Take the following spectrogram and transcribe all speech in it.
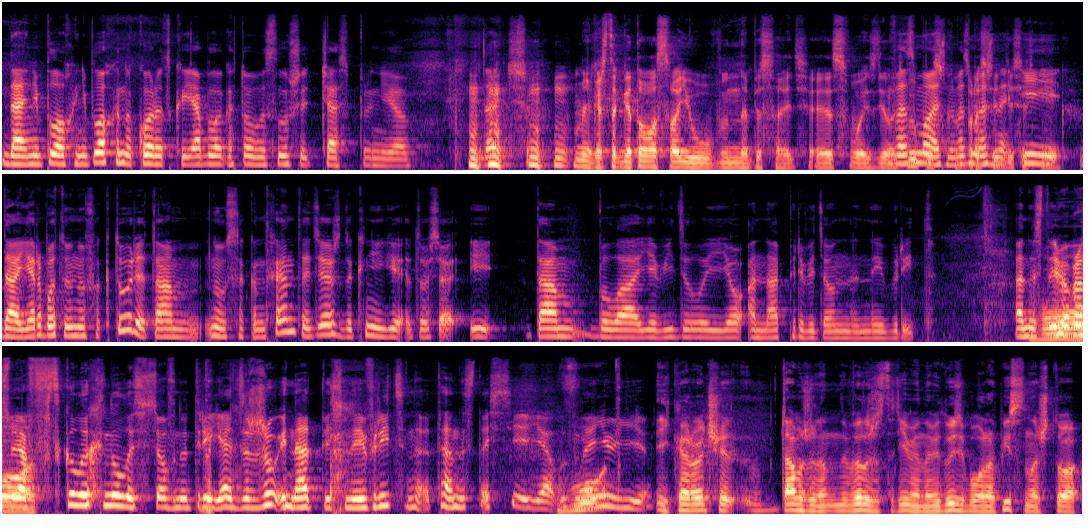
Да, неплохо, неплохо, но коротко. Я была готова слушать час про нее дальше. Мне кажется, готова свою написать, э, свой сделать Возможно, возможно. просить 10 И да, я работаю на фактуре, там, ну, секонд-хенд, одежда, книги, это все. И там была, я видела ее, она переведенная на иврит. Анастасия, просто я Вот. всколыхнулась все внутри. Я держу и надпись на иврите, но это Анастасия, я узнаю Вот. ее. И, короче, там же в этой же статье на Медузе было написано, что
